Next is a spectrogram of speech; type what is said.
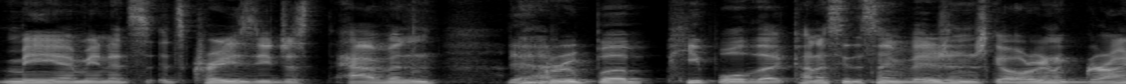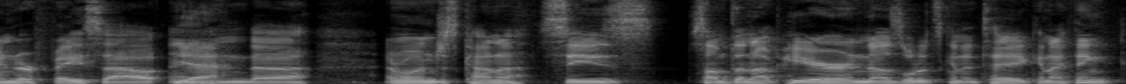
me. I mean, it's it's crazy just having yeah. a group of people that kind of see the same vision. Just go, we're gonna grind our face out, and yeah. uh, everyone just kind of sees something up here and knows what it's gonna take. And I think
